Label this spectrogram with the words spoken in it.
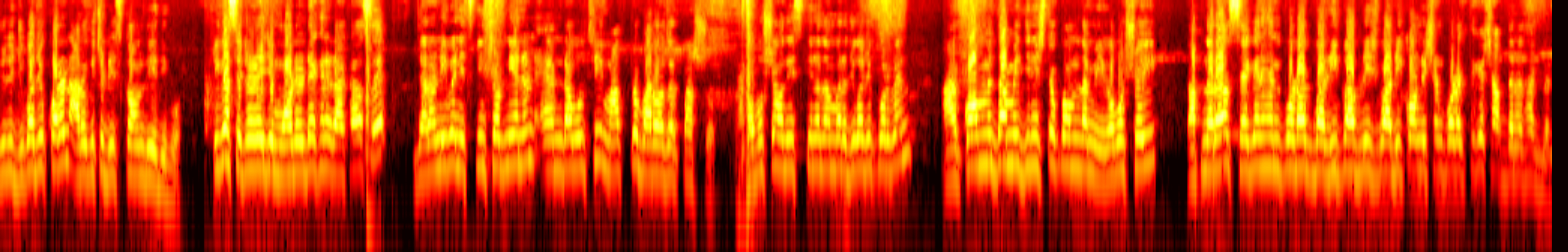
যদি যোগাযোগ করেন, আরও কিছু ডিসকাউন্ট দিয়ে দিব। ঠিক আছে? এটার এই যে মডেলটা এখানে রাখা আছে। যারা নেবেন স্ক্রিনশট নিয়ে নেন এম ডাবল থ্রি মাত্র বারো হাজার পাঁচশো। অবশ্যই আমাদের স্ক্রিনের নাম্বারে যোগাযোগ করবেন। আর কম দামি জিনিস তো কম দামি। অবশ্যই আপনারা সেকেন্ড হ্যান্ড প্রোডাক্ট বা রিপাবলিশ বা রিকন্ডিশন প্রোডাক্ট থেকে সাবধানে থাকবেন।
